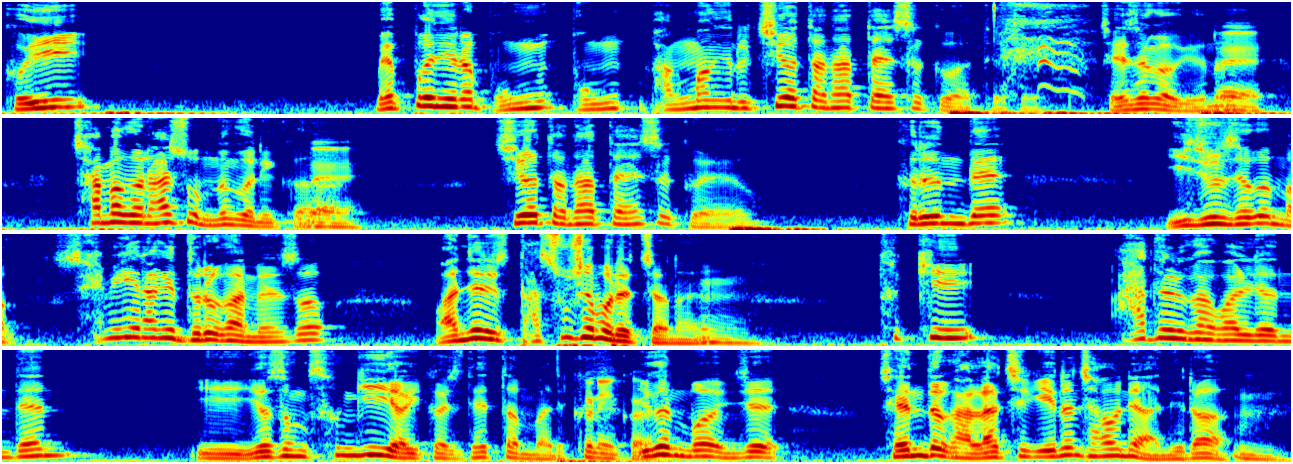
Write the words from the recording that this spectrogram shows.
거의 몇 번이나 봉, 봉, 방망이를 쥐었다 놨다 했을 것 같아요. 제- 제 생각에는 네. 참악은 할 수 없는 거니까 네. 쥐었다 놨다 했을 거예요. 그런데 이준석은 막 세밀하게 들어가면서 완전히 다 쑤셔버렸잖아요. 음. 특히 아들과 관련된 이 여성 성기 이야기까지 됐단 말이에요. 그러니까 이건 뭐 이제 젠더 갈라치기 이런 차원이 아니라 음.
